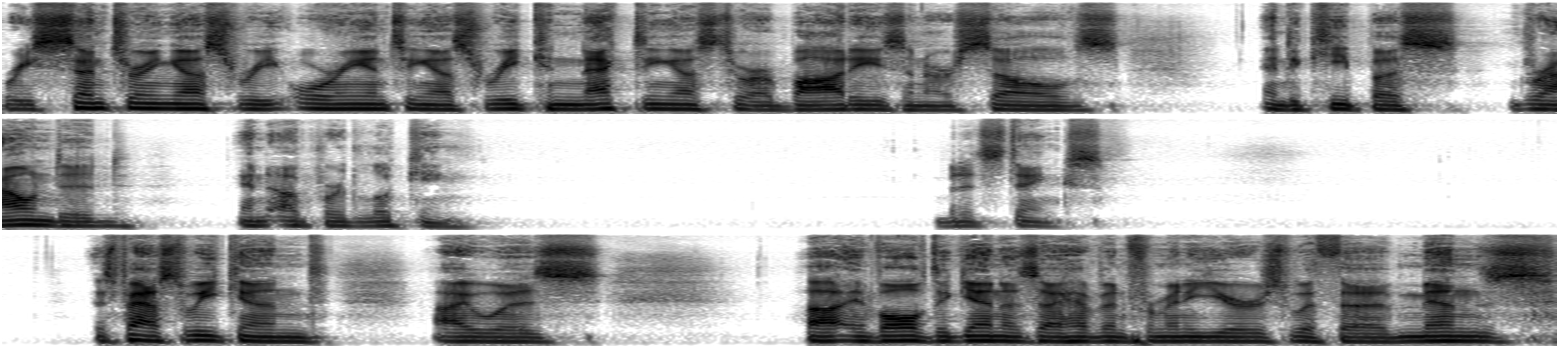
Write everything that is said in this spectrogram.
Recentering us, reorienting us, reconnecting us to our bodies and ourselves, and to keep us grounded and upward looking but it stinks. This past weekend, I was uh, involved again, as I have been for many years, with a men's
